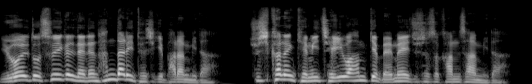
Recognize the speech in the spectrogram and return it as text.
6월도 수익을 내는 한 달이 되시기 바랍니다. 주식하는 개미 제이와 함께 매매해 주셔서 감사합니다.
